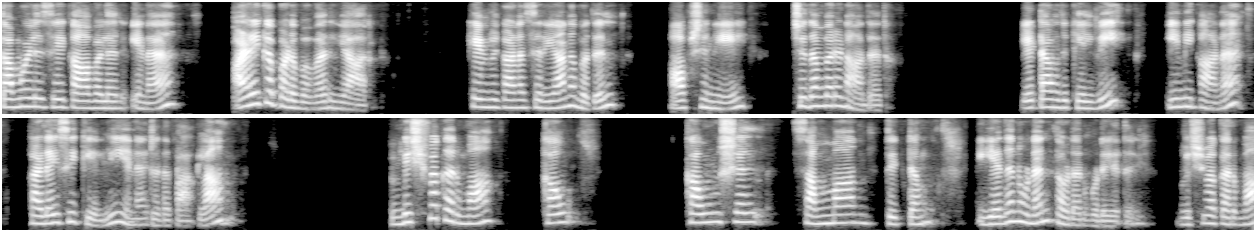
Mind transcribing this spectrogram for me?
தமிழிசை காவலர் என அழைக்கப்படுபவர் யார்? கேள்விக்கான சரியான பதில் ஆப்ஷன் ஏ சிதம்பரநாதர். எட்டாவது கேள்வி இனிக்கான கடைசி கேள்வி என்னன்றதை பார்க்கலாம். விஸ்வகர்மா கௌ கௌஷல் சம்மான் திட்டம் எதனுடன் தொடர்புடையது? விஸ்வகர்மா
